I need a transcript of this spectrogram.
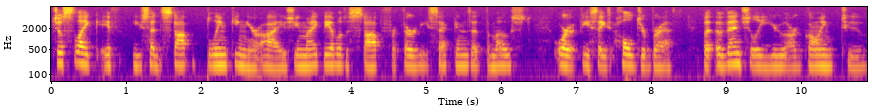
Just like if you said stop blinking your eyes, you might be able to stop for 30 seconds at the most, or if you say hold your breath. but eventually you are going to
